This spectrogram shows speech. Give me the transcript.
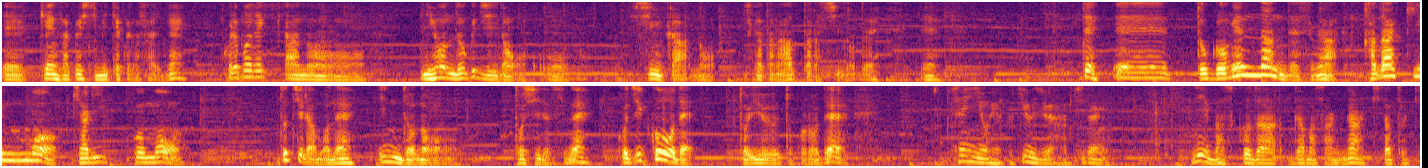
えー、検索してみてくださいね。これもねあのー、日本独自の進化の仕方があったらしいので、えー、でえー、っと語源なんですがカナキンもキャリコもどちらもねインドの都市ですね。コジコーデというところで1498年にマスコダガマさんが来た時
